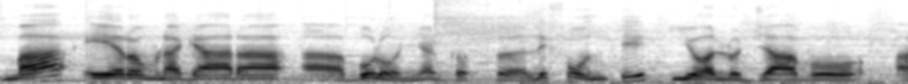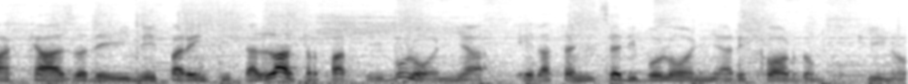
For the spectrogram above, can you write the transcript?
ma era una gara a Bologna, al Golf Le Fonti. Io alloggiavo a casa dei miei parenti dall'altra parte di Bologna e la tangenziale di Bologna ricorda un pochino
